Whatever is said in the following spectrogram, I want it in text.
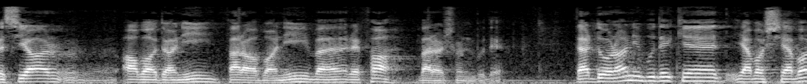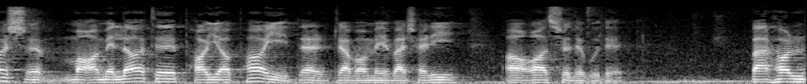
بسیار آبادانی فراوانی و رفاه براشون بوده. در دورانی بوده که یواش یواش معاملات پایی در جوامع بشری آغاز شده بوده. بر حال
